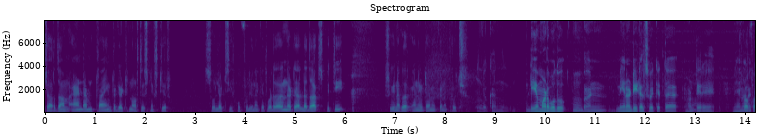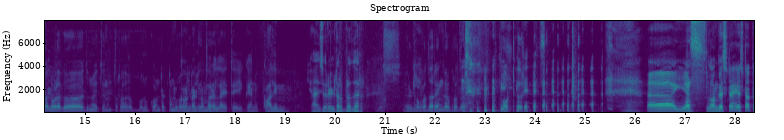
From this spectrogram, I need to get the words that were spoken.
Chardham and I am trying to get in north east next year so let see hopefully ಏನಾಕೈತೆ but other that yeah Ladakh Spiti Srinagar any time you can approach you can D M ಮಾಡ್ಬೋದು. ಆ್ಯಂಡ್ ಏನೋ ಡೀಟೇಲ್ಸ್ ಬೇಕಿತ್ತು ಹೊಂಟಿರಿ. ಪ್ರೊಫೈಲ್ ಒಳಗೆ ಇದನ್ನು ಐತೆ ನಂತರ ಕಾಂಟ್ಯಾಕ್ಟ್ ನಂಬರ್ ಕಾಂಟ್ಯಾಕ್ಟ್ ನಂಬರ್ ಎಲ್ಲ ಐತೆ. You can call him as your elder brother elder brother younger brother ಎಸ್ ಲಾಂಗೆಸ್ಟ್ ಎಷ್ಟಾತ?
